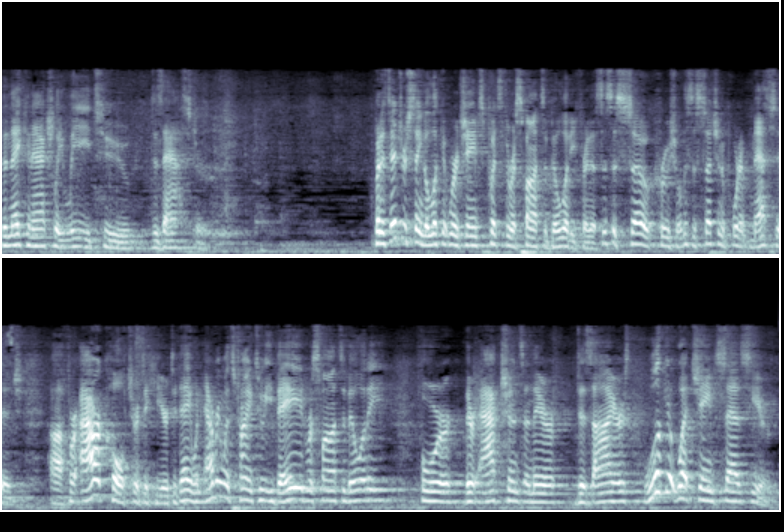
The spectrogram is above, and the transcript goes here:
then they can actually lead to disaster. But it's interesting to look at where James puts the responsibility for this. This is so crucial. This is such an important message uh, for our culture to hear today when everyone's trying to evade responsibility for their actions and their desires. Look at what James says here.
